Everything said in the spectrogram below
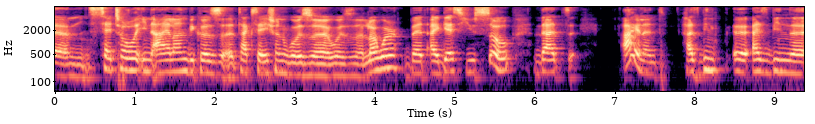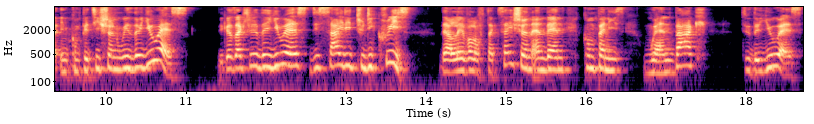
um, settle in Ireland because uh, taxation was uh, was uh, lower. But I guess you saw that Ireland has been has been in competition with the U.S. because actually the U.S. decided to decrease their level of taxation, and then companies went back to the US.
